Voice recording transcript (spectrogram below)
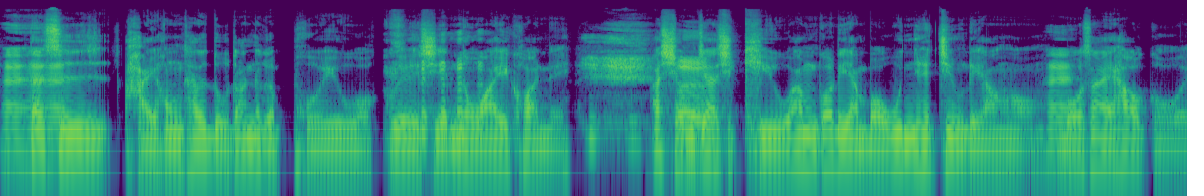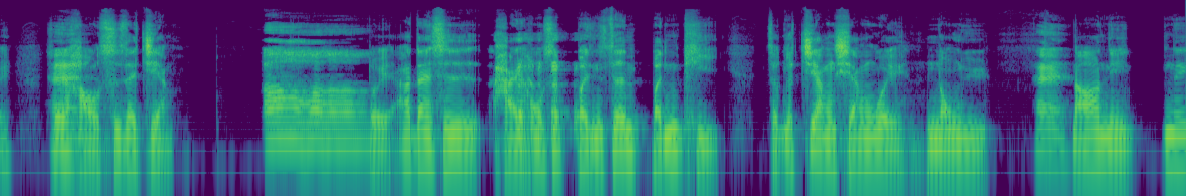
哎但是海虹它是卤到那个皮哦，贵是糯一款呢。啊，熊家是 Q，啊，不过你也无问迄酱料吼，嘿。无啥会好过的，所以好吃在酱。哦，对啊，但是海虹是本身本体整个酱香味浓郁，哎，然后你那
